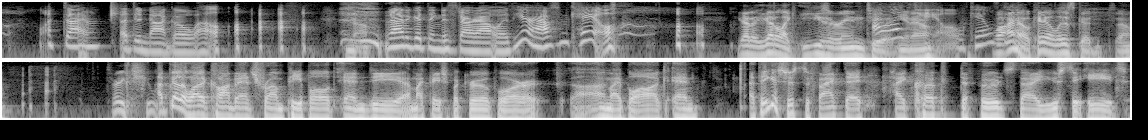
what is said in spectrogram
one time. That did not go well. No, Not a good thing to start out with. Here, have some kale. you gotta you gotta like ease her into I it. like you know. kale. Kale's Well, I know kale is good. So it's very chewy. I've got a lot of comments from people in the uh, my Facebook group or uh, on my blog, and I think it's just the fact that I cook the foods that I used to eat.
